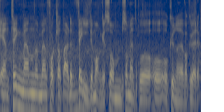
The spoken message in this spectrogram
én ting, men, men, fortsatt er det veldig mange som, som venter på å, å kunne evakuere.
